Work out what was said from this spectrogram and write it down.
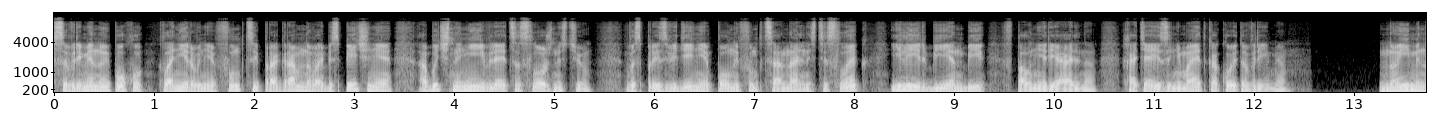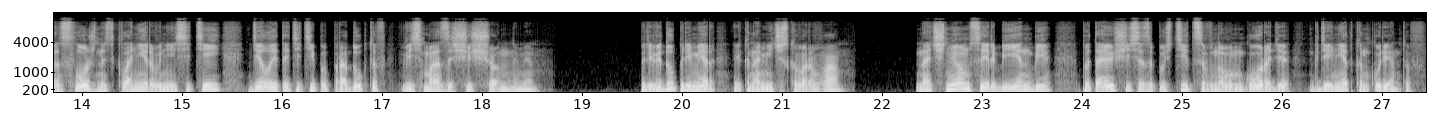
В современную эпоху клонирование функций программного обеспечения обычно не является сложностью. Воспроизведение полной функциональности Slack или Airbnb вполне реально, хотя и занимает какое-то время. Но именно сложность клонирования сетей делает эти типы продуктов весьма защищенными. Приведу пример экономического рва. Начнем с Airbnb, пытающейся запуститься в новом городе, где нет конкурентов.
